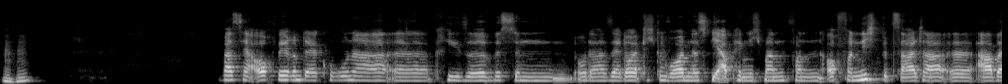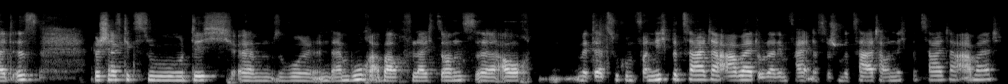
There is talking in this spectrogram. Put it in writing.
Mhm was ja auch während der Corona-Krise ein bisschen oder sehr deutlich geworden ist, wie abhängig man von auch von nicht bezahlter äh, Arbeit ist. Beschäftigst du dich ähm, sowohl in deinem Buch, aber auch vielleicht sonst äh, auch mit der Zukunft von nicht bezahlter Arbeit oder dem Verhältnis zwischen bezahlter und nicht bezahlter Arbeit?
